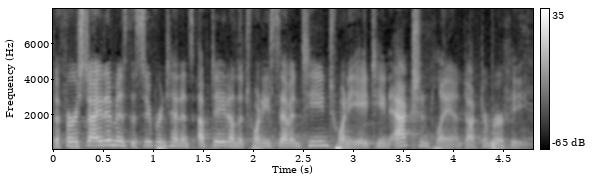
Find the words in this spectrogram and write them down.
The first item is the superintendent's update on the 2017-2018 action plan. Dr. Murphy.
